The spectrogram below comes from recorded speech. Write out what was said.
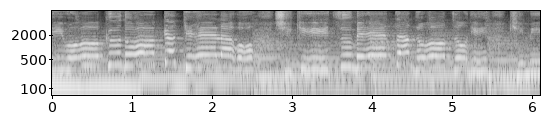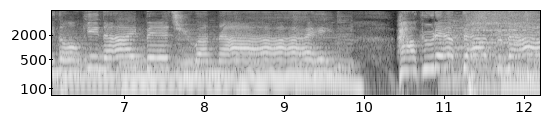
い多くのかけらを敷き詰めたノートに君のいないページはない。溢れ出す涙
